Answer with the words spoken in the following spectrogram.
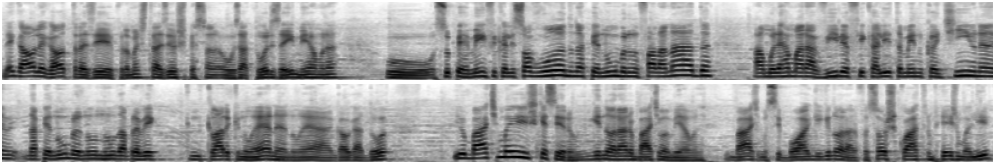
Legal, legal trazer, pelo menos trazer os, person... os atores aí mesmo, né? O Superman fica ali só voando na penumbra, não fala nada. A Mulher Maravilha fica ali também no cantinho, né? Na penumbra, não, não dá pra ver. Claro que não é, né? Não é a Galgador. E o Batman esqueceram, ignoraram o Batman mesmo, né? Batman, Cyborg, ignoraram. Foi só os quatro mesmo ali.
